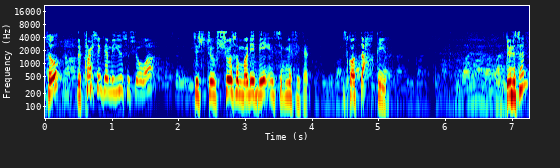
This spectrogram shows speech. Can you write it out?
So the question can be used to show what? To, to show somebody being insignificant. It's called tahqir do you understand?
